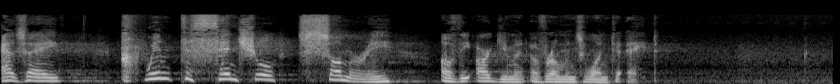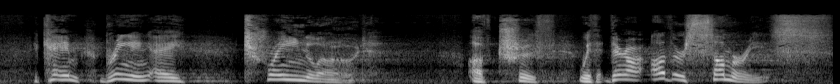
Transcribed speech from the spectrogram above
as a quintessential summary of the argument of Romans 1 to 8. It came bringing a trainload of truth with it. There are other summaries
